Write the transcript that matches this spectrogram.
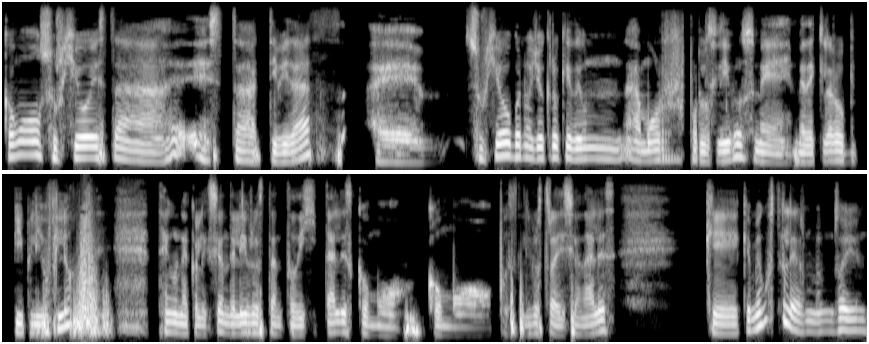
¿Cómo surgió esta, esta actividad? Surgió, bueno, yo creo que de un amor por los libros, me, declaro bibliófilo. Tengo una colección de libros tanto digitales como, como pues, libros tradicionales que, me gusta leer, soy,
